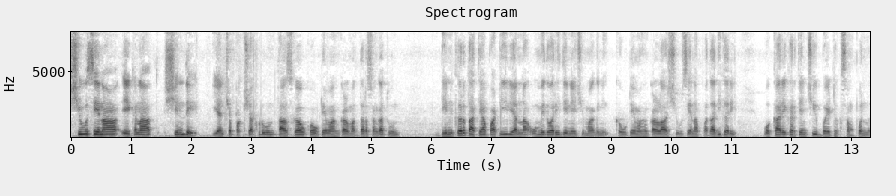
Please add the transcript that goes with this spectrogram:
शिवसेना एकनाथ शिंदे यांच्या पक्षाकडून तासगाव कवठे महांकाळ मतदारसंघातून दिनकर तात्या पाटील यांना उमेदवारी देण्याची मागणी. कवठे महांकाळला शिवसेना पदाधिकारी व कार्यकर्त्यांची बैठक संपन्न.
